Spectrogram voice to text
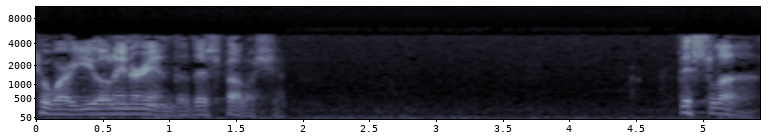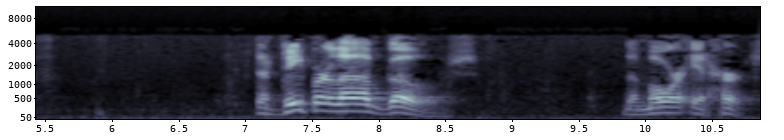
to where you'll enter into this fellowship this love. The deeper love goes, the more it hurts.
